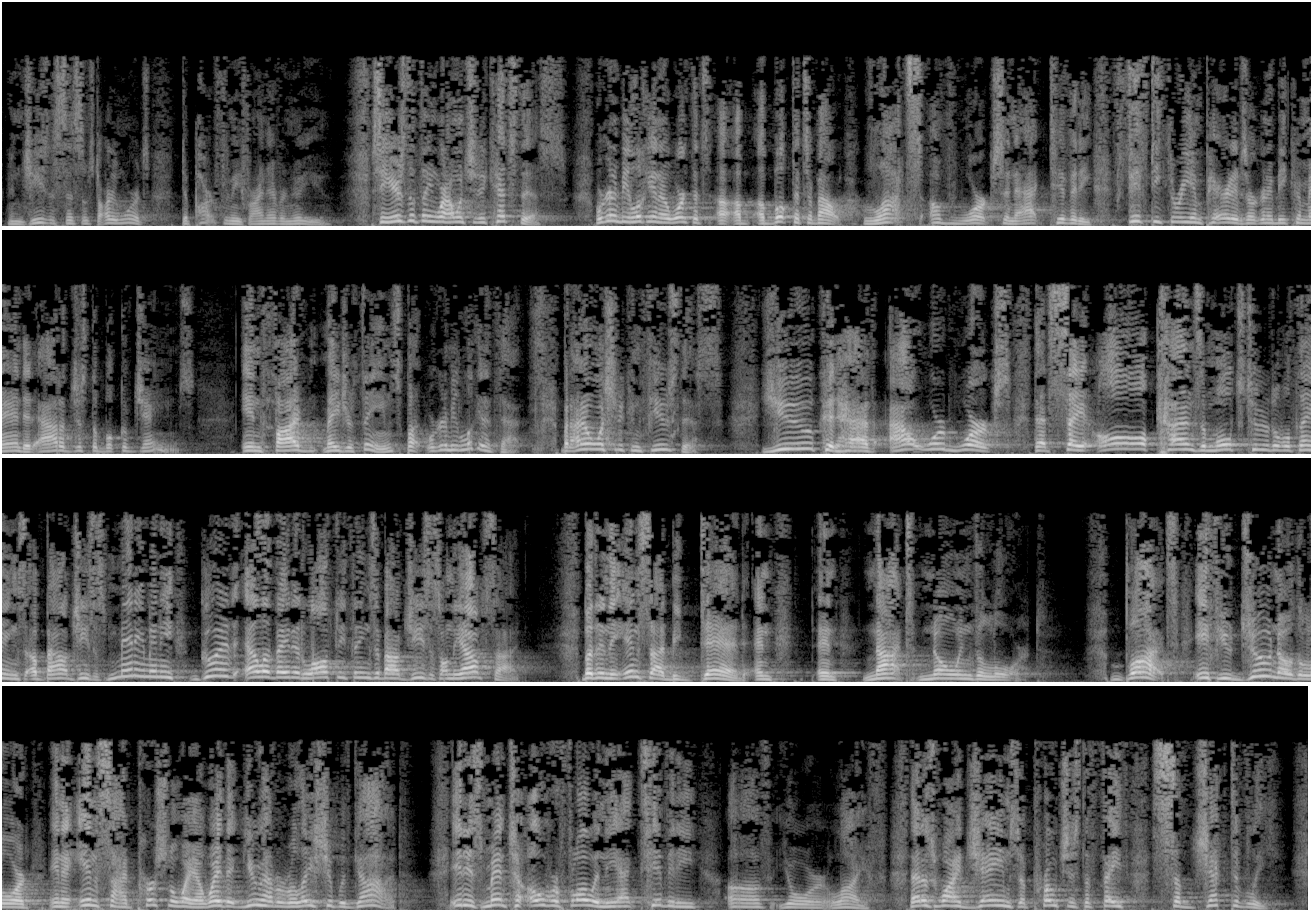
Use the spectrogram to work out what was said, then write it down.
And Jesus says some starting words, depart from me for I never knew you. See, here's the thing where I want you to catch this. We're going to be looking at a work that's a, a, a, book that's about lots of works and activity. 53 imperatives are going to be commanded out of just the book of James in five major themes, but we're going to be looking at that. But I don't want you to confuse this. You could have outward works that say all kinds of multitudinal things about Jesus. Many, many good, elevated, lofty things about Jesus on the outside. But in the inside be dead and and not knowing the Lord. But if you do know the Lord in an inside personal way, a way that you have a relationship with God, it is meant to overflow in the activity of your life. That is why James approaches the faith subjectively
